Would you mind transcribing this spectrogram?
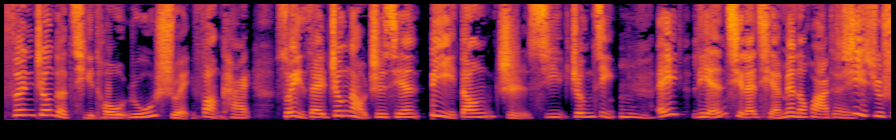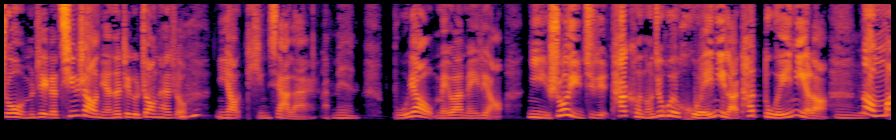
纷争的起头如水放开，所以在争闹之间，必当止息争竞。嗯，哎，连起来前面的话，继续说我们这个青少年的这个状态的时候，你要停下来，阿门。不要没完没了。你说一句，他可能就会回你了，他怼你了。嗯那妈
